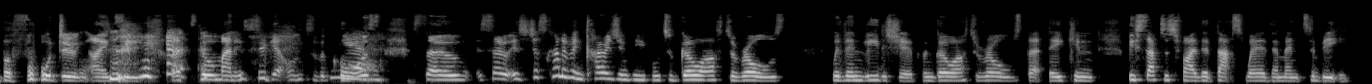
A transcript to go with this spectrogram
before doing IT, but I still managed to get onto the course. Yeah. So, so it's just kind of encouraging people to go after roles within leadership and go after roles that they can be satisfied that that's where they're meant to be.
